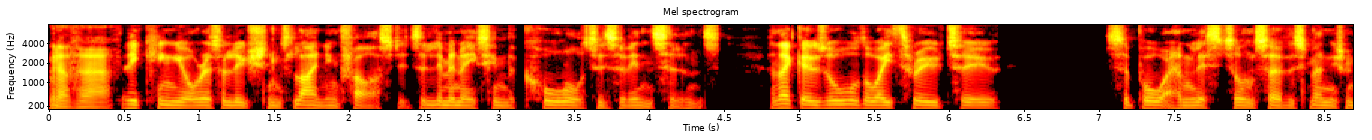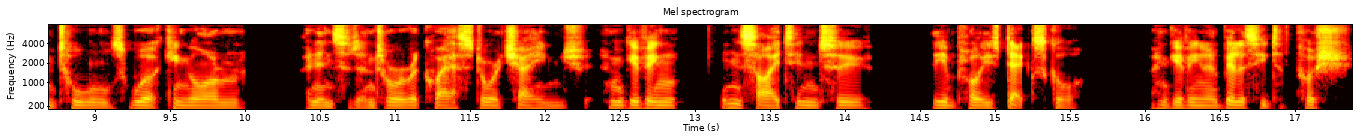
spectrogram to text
uh-huh. making your resolutions lightning fast. It's eliminating the causes of incidents. And that goes all the way through to support analysts on service management tools working on an incident or a request or a change and giving insight into the employee's DEX score and giving an ability to push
